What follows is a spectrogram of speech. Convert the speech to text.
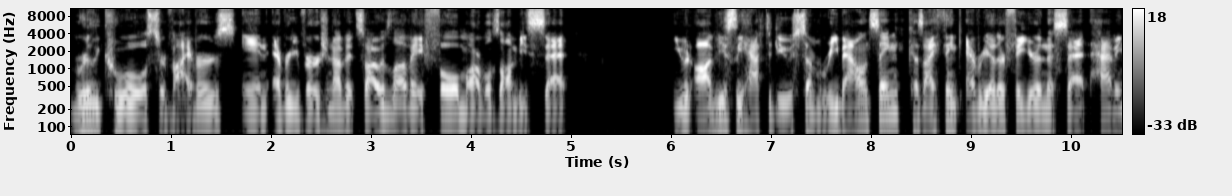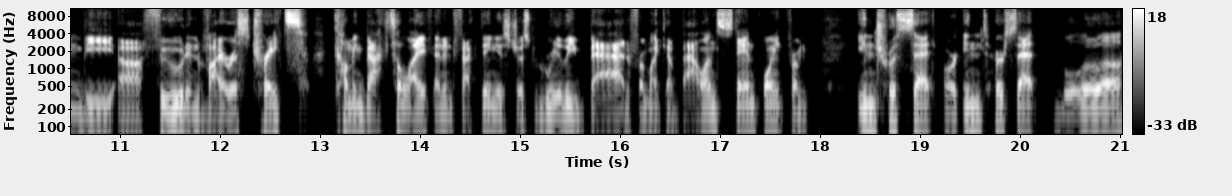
really cool survivors in every version of it. So I would love a full Marvel Zombies set. You would obviously have to do some rebalancing because I think every other figure in the set having the uh, food and virus traits coming back to life and infecting is just really bad from like a balance standpoint, from intraset or interset, blah, blah, blah,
